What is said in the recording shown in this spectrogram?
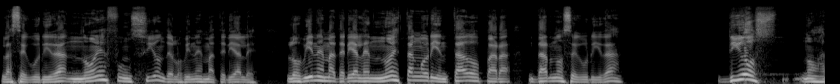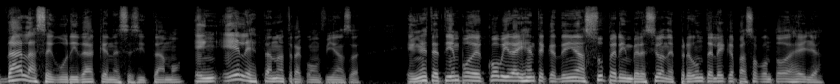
La seguridad no es función de los bienes materiales. Los bienes materiales no están orientados para darnos seguridad. Dios nos da la seguridad que necesitamos. En Él está nuestra confianza. En este tiempo de COVID hay gente que tenía super inversiones. Pregúntele qué pasó con todas ellas.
